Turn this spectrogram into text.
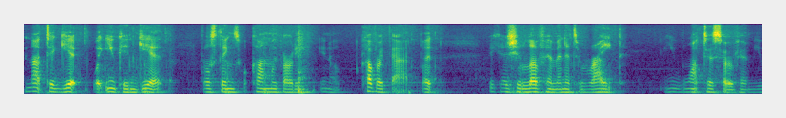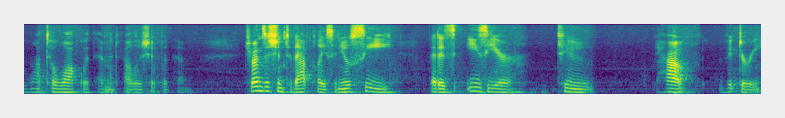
Not to get what you can get. Those things will come. We've already, you know, covered that. But because you love Him and it's right, you want to serve Him. You want to walk with Him and fellowship with Him. Transition to that place, and you'll see that it's easier to have victory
